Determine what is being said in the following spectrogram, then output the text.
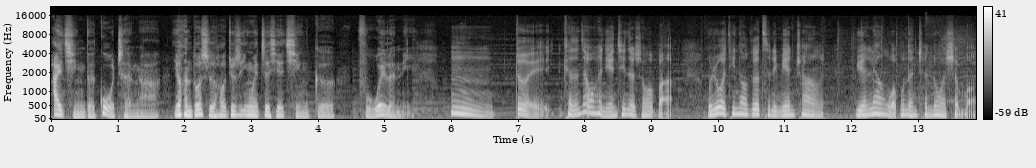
爱情的过程啊，有很多时候就是因为这些情歌抚慰了你。嗯，对，可能在我很年轻的时候吧，我如果听到歌词里面唱“原谅我不能承诺什么，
